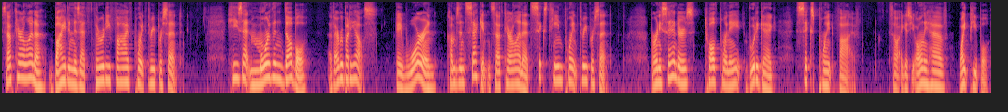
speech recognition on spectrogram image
South Carolina, Biden is at 35.3%. He's at more than double of everybody else. Okay, Warren comes in second in South Carolina at 16.3%. Bernie Sanders, 12.8, Buttigieg, 6.5. So I guess you only have white people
